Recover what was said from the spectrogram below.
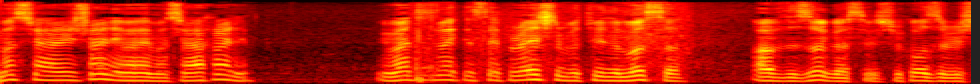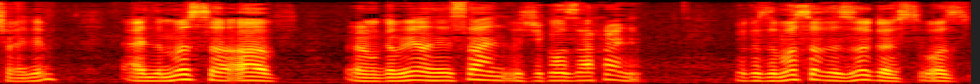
Musra Harishonim and Musra Achronim. We wanted to make a separation between the Musa of the Zugas, which we call the Rishonim, and the Musa of Ram Gamliel and his son, which we call the Achronim. Because the Musa of the Zugas was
